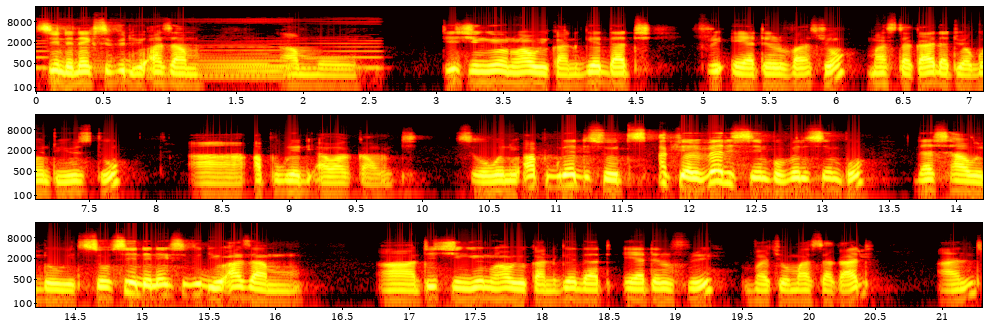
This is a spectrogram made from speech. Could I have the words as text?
See you in the next video as i'm i'm uh, teaching you on how we can get that free airtel virtual mastercard that you are going to use to uh, upgrade our account. So when you upgrade so it's actually very simple very simple. That's how we do it. So see you in the next video as i'm uh, teaching you how you can get that airtel free virtual mastercard and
